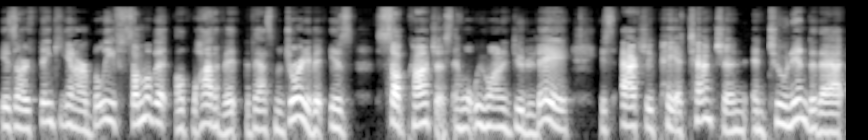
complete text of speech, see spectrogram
is our thinking and our beliefs. Some of it, a lot of it, the vast majority of it is subconscious. And what we want to do today is actually pay attention and tune into that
